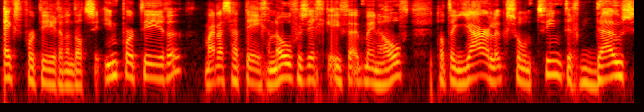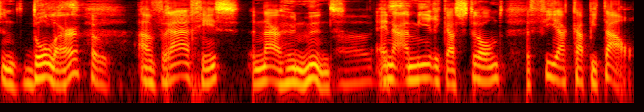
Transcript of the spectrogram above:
exporteren dan dat ze importeren. Maar daar staat tegenover, zeg ik even uit mijn hoofd, dat er jaarlijks zo'n 20.000 dollar aan vraag is naar hun munt. Oh, En naar Amerika stroomt via kapitaal.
